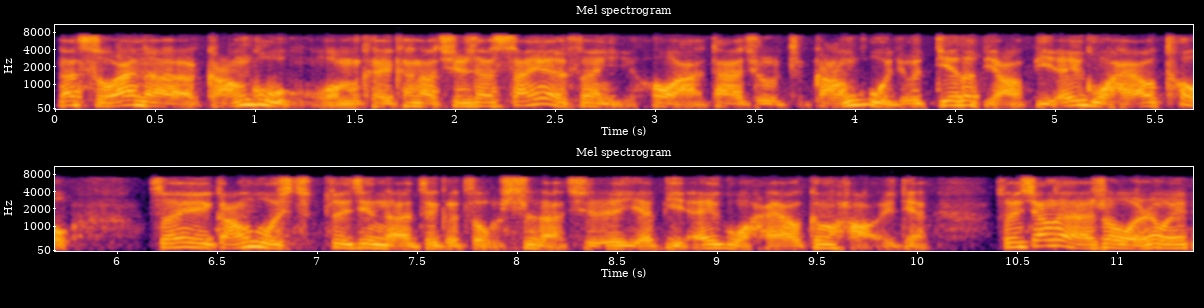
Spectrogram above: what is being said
那此外呢，港股我们可以看到，其实在三月份以后啊，大家就港股就跌的比较比 A 股还要透。所以港股最近的这个走势呢，其实也比 A 股还要更好一点。所以相对来说，我认为，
